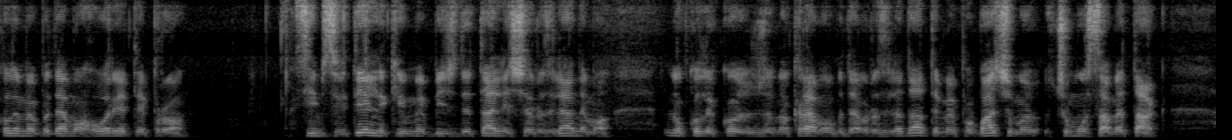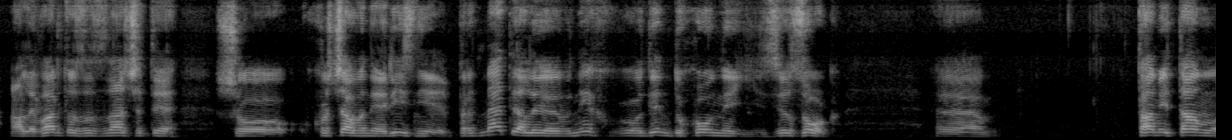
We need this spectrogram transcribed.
Коли ми будемо говорити про сім світильників, ми більш детальніше розглянемо. Ну, коли кожен окремо будемо розглядати, ми побачимо, чому саме так. Але варто зазначити, що, хоча вони різні предмети, але в них один духовний зв'язок. Е, Там і там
